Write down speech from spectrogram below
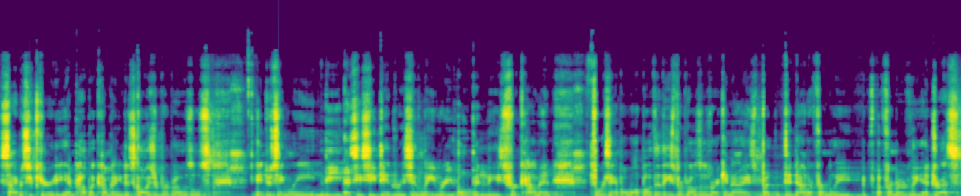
cybersecurity and public company disclosure proposals. Interestingly, the SEC did recently reopen these for comment. For example, while both of these proposals recognize but did not affirmatively, affirmatively address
